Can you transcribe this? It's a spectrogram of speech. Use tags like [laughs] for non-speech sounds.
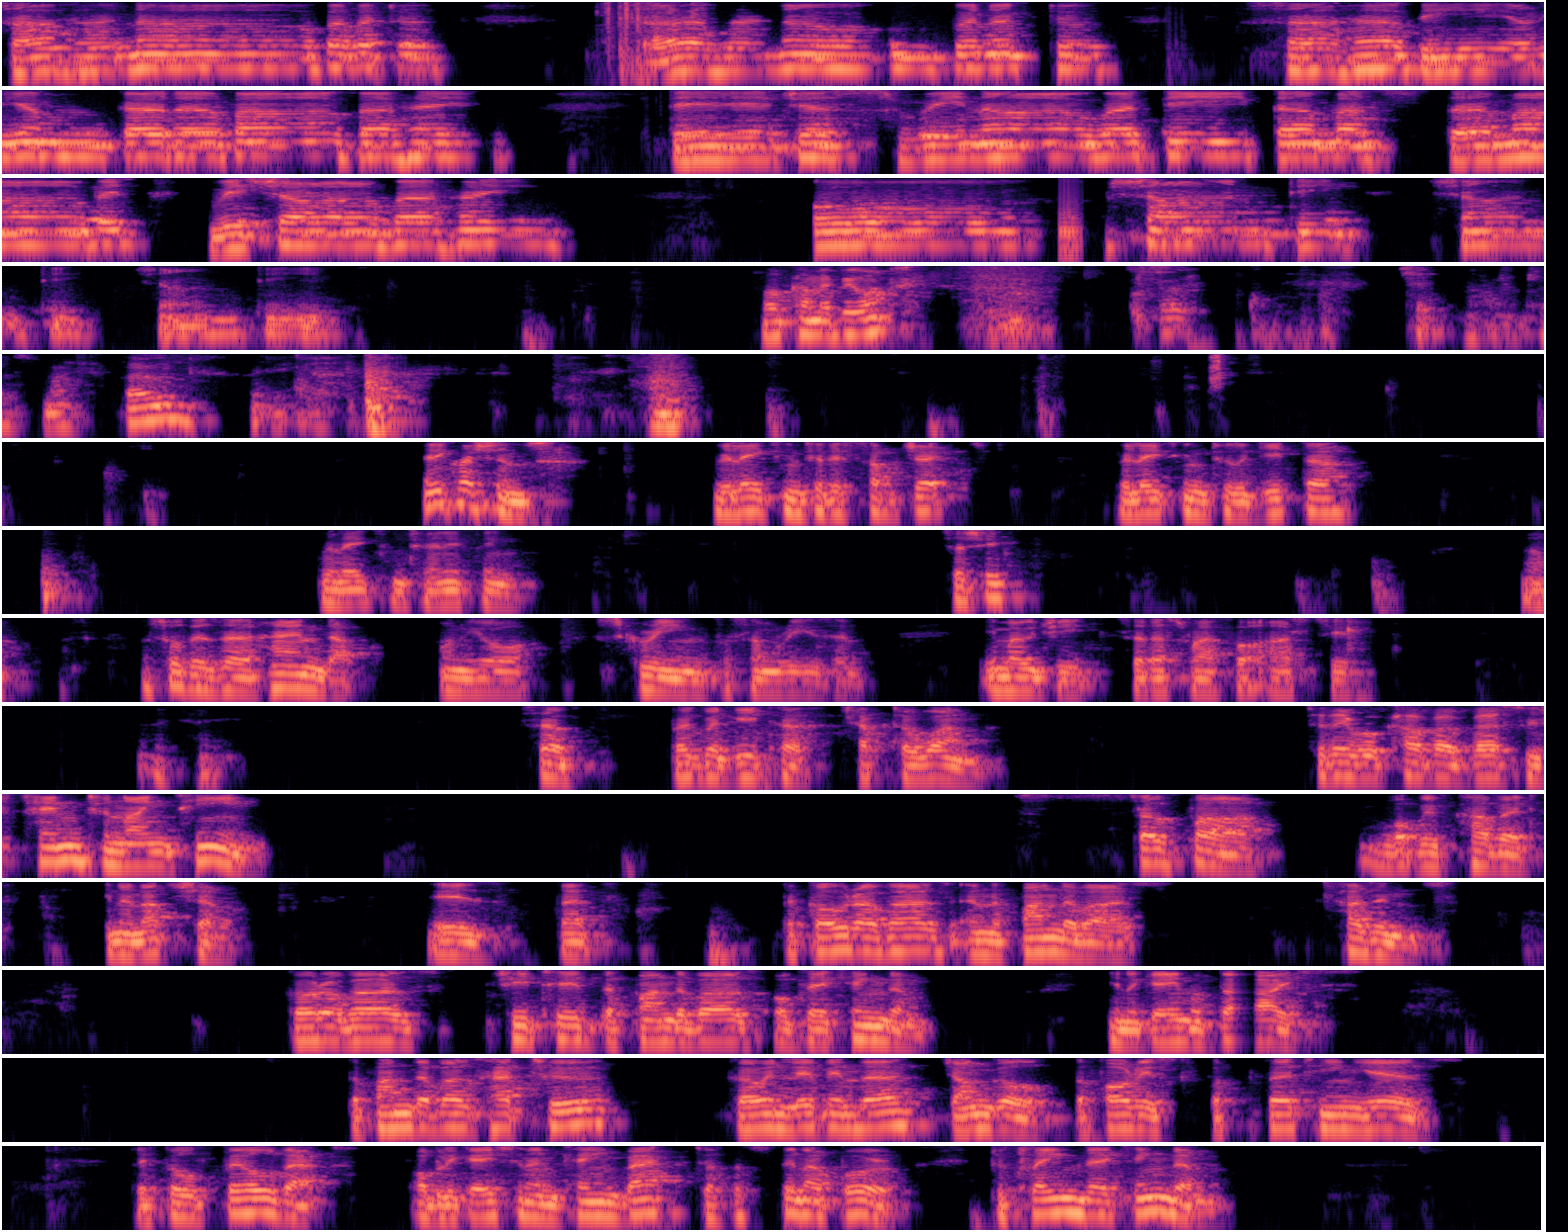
सहना भवतु सहनौ भुनक्तु सह वीर्यं करवावहै। तेजस्विनावतीतमस्तमाविद्विषावहै ॐ शान्ति शान्ति। Shanti. Welcome, everyone. Sorry. Check, close my phone. There we go. Any questions relating to this subject, relating to the Gita, relating to anything? Shashi? I saw there's a hand up on your screen for some reason, emoji. So that's why I thought I asked you. Okay. So, Bhagavad Gita, chapter 1. Today we'll cover verses 10 to 19. So far, what we've covered in a nutshell is that the Kauravas and the Pandavas, cousins, Kauravas cheated the Pandavas of their kingdom in a game of dice. The Pandavas had to go and live in the jungle, the forest, for 13 years. They fulfilled that obligation and came back to Hastinapur to claim their kingdom.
